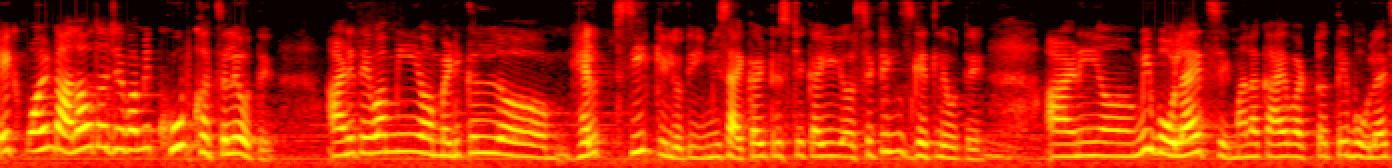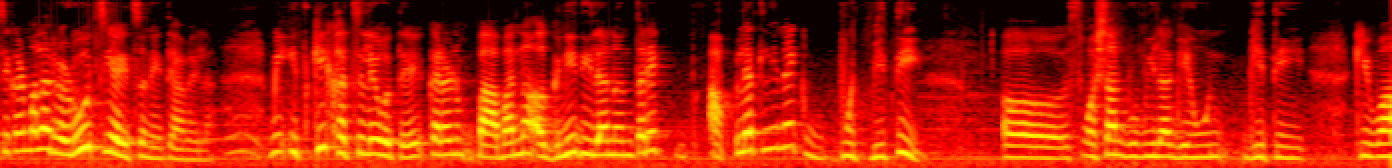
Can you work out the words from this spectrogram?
एक पॉईंट आला होता जेव्हा मी खूप खचले होते. आणि तेव्हा मी मेडिकल हेल्प सीक केली होती. मी सायकायट्रिस्टचे काही सिटिंग्स घेतले होते. आणि मी बोलायचे. मला काय वाटतं ते बोलायचे. कारण मला रडूच यायचं नाही त्यावेळेला. मी इतकी खचले होते. कारण बाबांना अग्नी दिल्यानंतर एक आपल्यातली ना एक भीती स्मशानभूमीला घेऊन भीती किंवा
